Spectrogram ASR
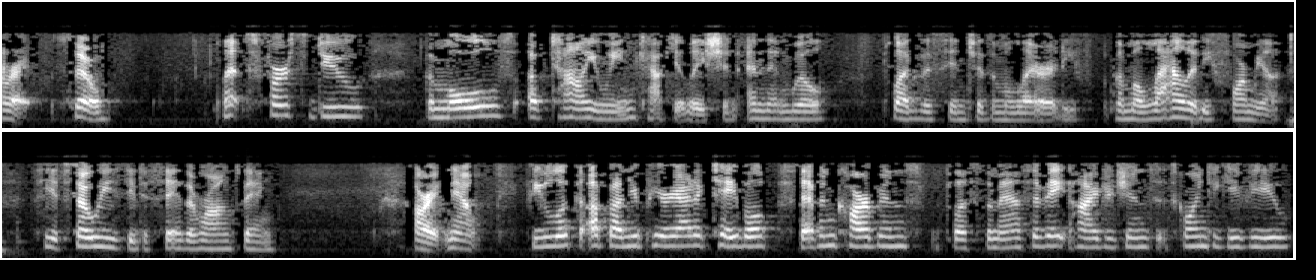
All right, so let's first do the moles of toluene calculation, and then we'll plug this into the molarity, the molality formula. See, it's so easy to say the wrong thing. All right, now, if you look up on your periodic table, seven carbons plus the mass of eight hydrogens, it's going to give you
